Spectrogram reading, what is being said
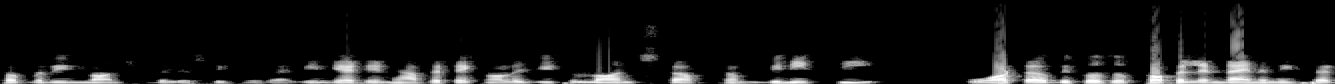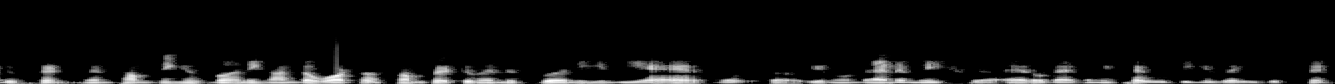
submarine launched ballistic missile. India didn't have the technology to launch stuff from beneath the water because of propellant dynamics are different. When something is burning underwater compared to when it's burning in the air, the, the you know dynamics, the aerodynamics, everything is very different.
